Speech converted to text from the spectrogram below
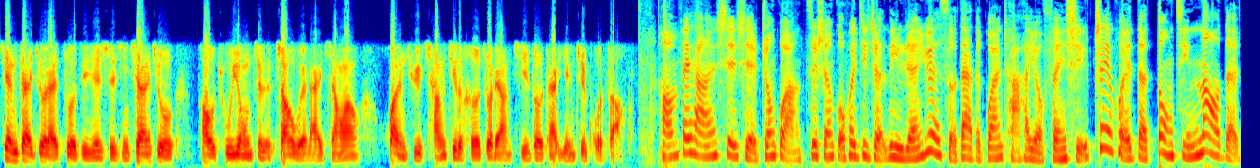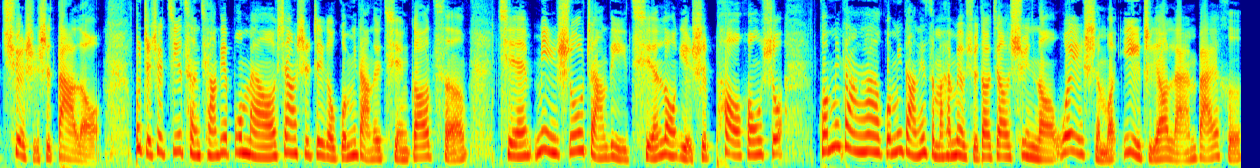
现在就来做这些事情，现在就抛出用这个招委来想要。换取长期的合作量，其实都太言之过早。好，我们非常谢谢中广资深国会记者李仁岳所带的观察还有分析。这回的动静闹得确实是大了哦，不只是基层强烈不满哦，像是这个国民党的前高层前秘书长李乾龙也是炮轰说：“国民党啊，国民党你怎么还没有学到教训呢？为什么一直要蓝白合，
